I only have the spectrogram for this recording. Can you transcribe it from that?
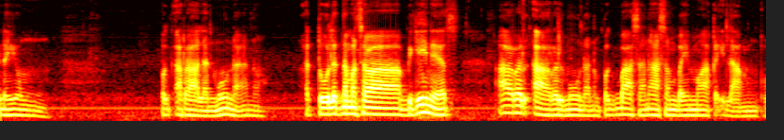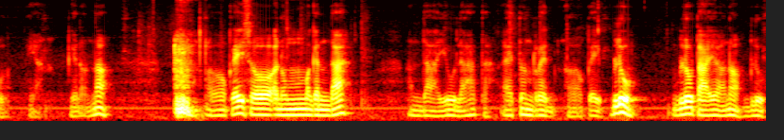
na yung pag-aralan muna, no? At tulad naman sa beginners, aral-aral muna ng pagbasa, nasan ba yung mga kailangan ko. Ayan, gano'n na. okay, so anong maganda? Ang dayo lahat ah. Ah, Itong red. Okay, blue. Blue tayo, no? Blue.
